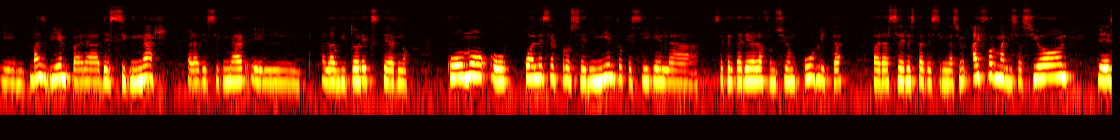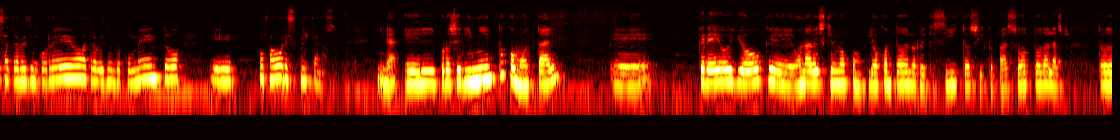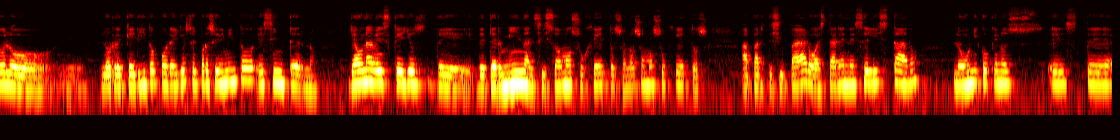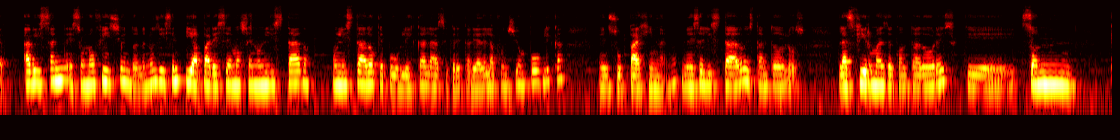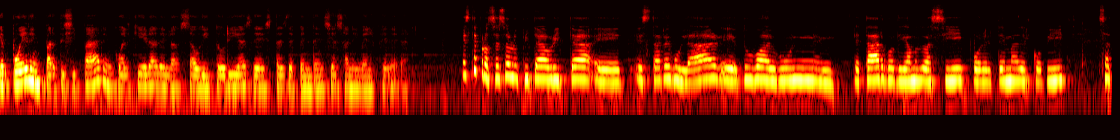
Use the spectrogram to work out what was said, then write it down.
eh, más bien para designar, para designar el, al auditor externo, ¿cómo o cuál es el procedimiento que sigue la Secretaría de la Función Pública para hacer esta designación? ¿Hay formalización? ¿Es a través de un correo, a través de un documento? Eh, por favor, explícanos. Mira, el procedimiento como tal creo yo que una vez que uno cumplió con todos los requisitos y que pasó todas las, todo lo, eh, lo requerido por ellos, el procedimiento es interno. Ya una vez que ellos determinan si somos sujetos o no somos sujetos a participar o a estar en ese listado, lo único que nos este, avisan es un oficio en donde nos dicen y aparecemos en un listado, un listado que publica la Secretaría de la Función Pública en su página. En ese listado están todas las firmas de contadores que son que pueden participar en cualquiera de las auditorías de estas dependencias a nivel federal. Este proceso, Lupita, ahorita eh, está regular, eh, tuvo algún em, letargo, digámoslo así, por el tema del COVID.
